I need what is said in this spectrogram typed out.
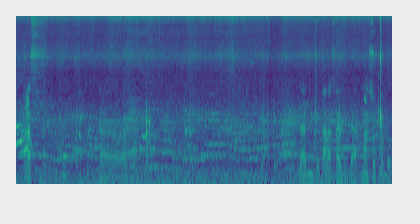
Pas dan cita rasanya juga masuk untuk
